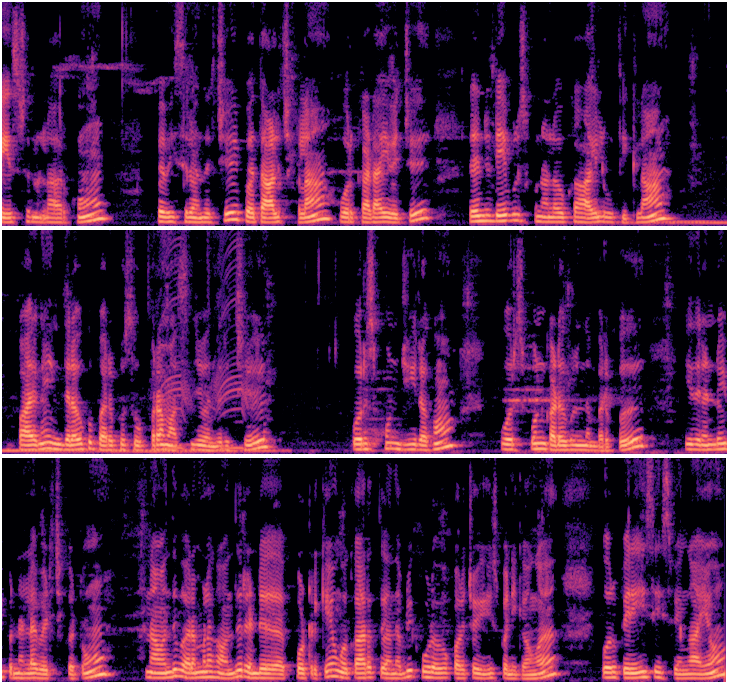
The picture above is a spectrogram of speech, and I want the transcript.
டேஸ்ட்டு நல்லாயிருக்கும். இப்போ விசில் வந்துருச்சு. இப்போ தாளிச்சிக்கலாம். ஒரு கடாய் வச்சு ரெண்டு டேபிள் ஸ்பூன் அளவுக்கு ஆயில் ஊற்றிக்கலாம் பாருங்கள் இந்த அளவுக்கு பருப்பு சூப்பராக மசிஞ்சு வந்துருச்சு. ஒரு ஸ்பூன் ஜீரகம் ஒரு ஸ்பூன் கடகுளுந்தம் பருப்பு இது ரெண்டும் இப்போ நல்லா வெடிச்சுக்கட்டும். நான் வந்து வரமிளகா வந்து ரெண்டு போட்டிருக்கேன். உங்கள் காரத்து அந்த அப்படி கூடவோ குறைச்சோ யூஸ் பண்ணிக்கோங்க. ஒரு பெரிய சைஸ் வெங்காயம்.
